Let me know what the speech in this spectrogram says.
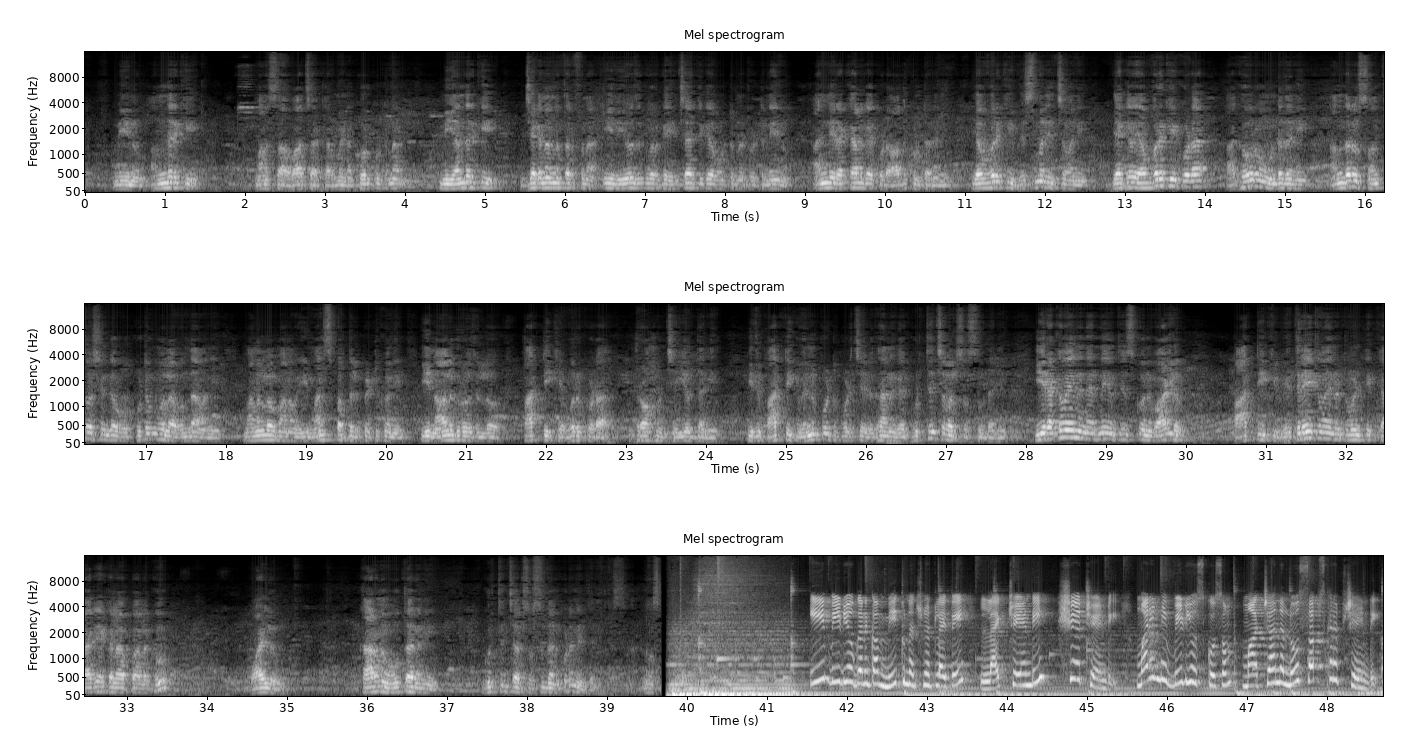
నేను అందరికీ మనస వాచ కర్మైన కోరుకుంటున్నాను. మీ అందరికీ జగనన్న తరఫున ఈ నియోజకవర్గ ఇన్ఛార్జిగా ఉంటున్నటువంటి నేను అన్ని రకాలుగా కూడా ఆదుకుంటానని ఎవ్వరికీ విస్మరించమని ఎగ- ఎవ్వరికీ కూడా అగౌరవం ఉండదని అందరూ సంతోషంగా ఓ కుటుంబంలా ఉందామని మనలో మనం ఈ మనస్పర్ధలు పెట్టుకొని ఈ నాలుగు రోజుల్లో పార్టీకి ఎవరు కూడా ద్రోహం చేయొద్దని ఇది పార్టీకి వెన్నుపోటు పొడిచే విధానంగా గుర్తించవలసి వస్తుందని ఈ రకమైన నిర్ణయం తీసుకొని వాళ్ళు పార్టీకి వ్యతిరేకమైనటువంటి కార్యకలాపాలకు వాళ్ళు కారణం అవుతారని గుర్తించాల్సి వస్తుందని కూడా నేను తెలియజేస్తున్నాను. నమస్కారం ఈ వీడియో గనక మీకు నచ్చినట్లయితే లైక్ చేయండి షేర్ చేయండి. మరిన్ని వీడియోస్ కోసం మా ఛానల్ను సబ్స్క్రైబ్ చేయండి.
